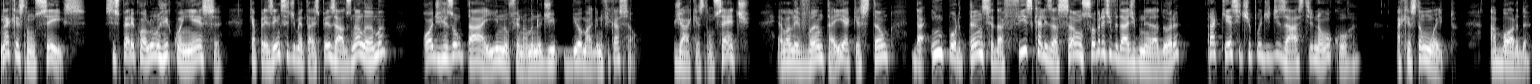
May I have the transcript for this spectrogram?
Na questão 6, se espera que o aluno reconheça que a presença de metais pesados na lama pode resultar aí no fenômeno de biomagnificação. Já a questão 7, ela levanta aí a questão da importância da fiscalização sobre a atividade mineradora para que esse tipo de desastre não ocorra. A questão 8 aborda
